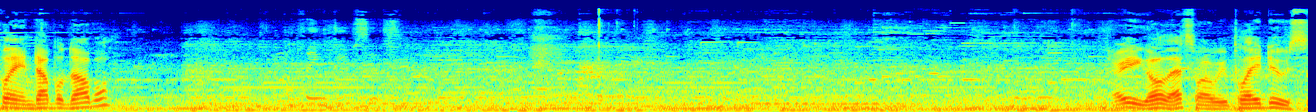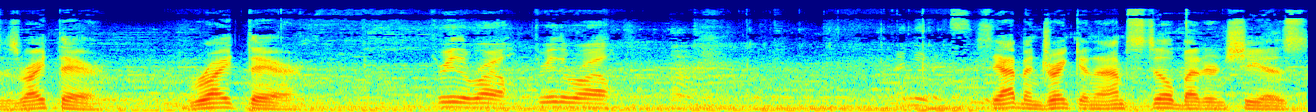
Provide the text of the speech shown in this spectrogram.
Playing double double? I'm playing deuces. There you go. That's why we play deuces right there. Right there. Three of the royal. Three of the royal. Oh. I didn't even see. See, I've been drinking and I'm still better than she is.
